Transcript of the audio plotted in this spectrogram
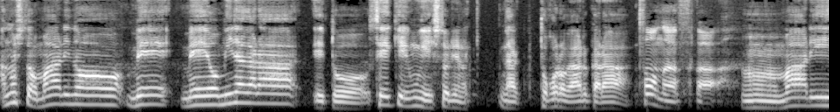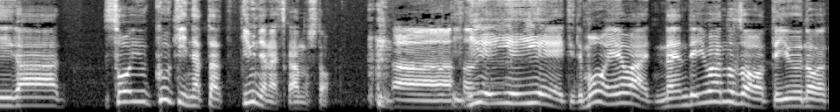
あの人、周りの目、目を見ながら、えっ、と、政権運営しとるような、なところがあるから、そうなんすか。うん、周りが、そういう空気になったら言うんじゃないですか、あの人。ああ、いえいえいえって言って、もうええわ、なんで言わんのぞっていうのが、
